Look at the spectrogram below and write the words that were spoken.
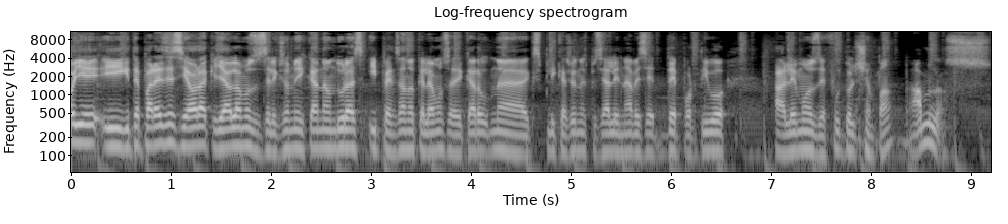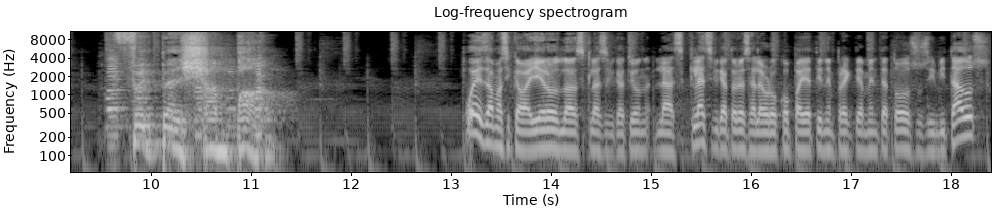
Oye, ¿y te parece si ahora que ya hablamos de selección mexicana Honduras y pensando que le vamos a dedicar una explicación especial en ABC Deportivo, hablemos de fútbol champán? Vámonos. Football champagne. Pues, damas y caballeros, las, clasificación, las clasificatorias a la Eurocopa ya tienen prácticamente a todos sus invitados.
